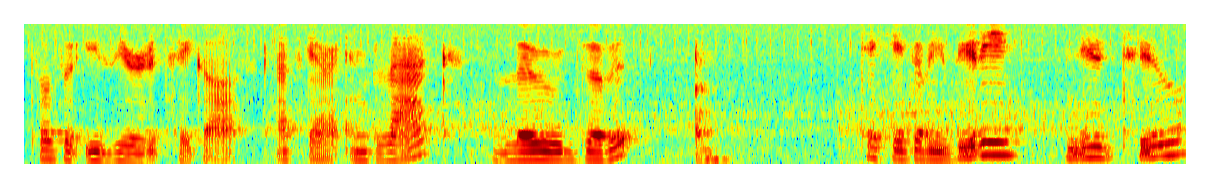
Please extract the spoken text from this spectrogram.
It's also easier to take off. Mascara in black, loads of it. KKW Beauty, Nude 2.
